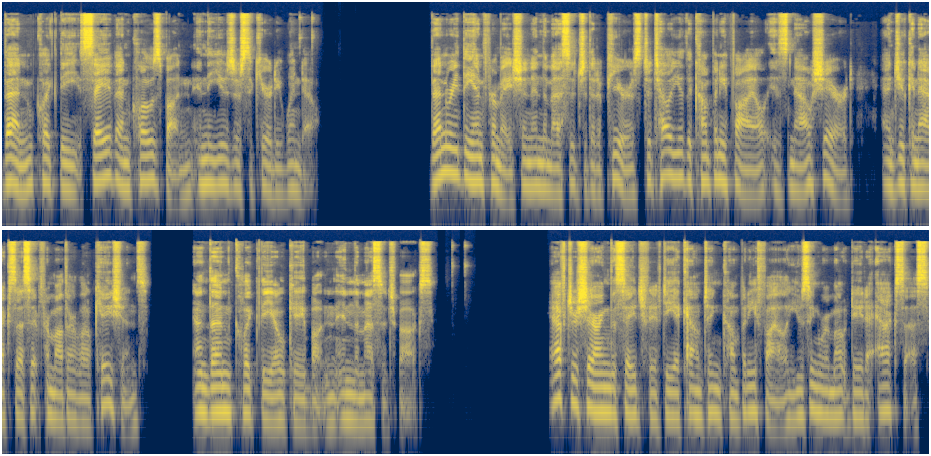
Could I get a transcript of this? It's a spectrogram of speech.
Then click the Save and Close button in the User Security window. Then read the information in the message that appears to tell you the company file is now shared and you can access it from other locations, and then click the OK button in the message box. After sharing the Sage 50 accounting company file using remote data access,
